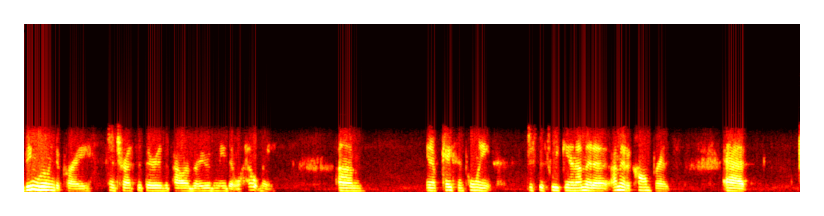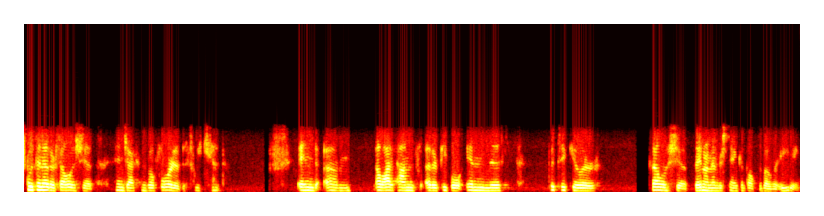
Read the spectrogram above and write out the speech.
being willing to pray and trust that there is a power greater than me that will help me. Um, you know, case in point, just this weekend, I'm at a I'm at a conference at with another fellowship in Jacksonville, Florida this weekend, and um, a lot of times other people in this particular fellowship they don't understand compulsive overeating,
